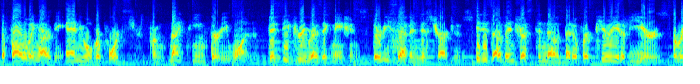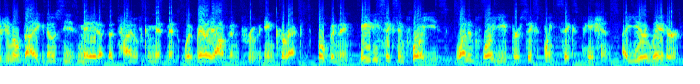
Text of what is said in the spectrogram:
The following are the annual reports from 1931. 53 resignations, 37 discharges. It is of interest to note that over a period of years, original diagnoses made at the time of commitment would very often prove incorrect. Opening, 86 employees, 1 employee per 6.6 patients. A year later,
